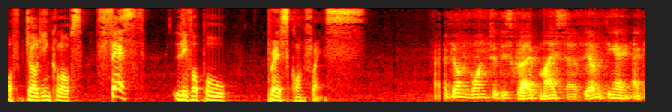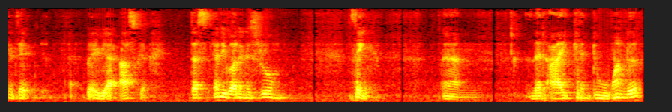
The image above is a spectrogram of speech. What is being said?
of Jurgen Klopp's first Liverpool press conference. I don't want to describe myself. The only thing I, I can say, maybe I ask, does anyone in this room think um, that I can do wonder?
